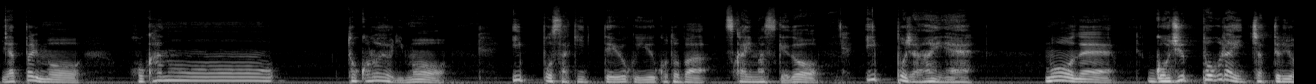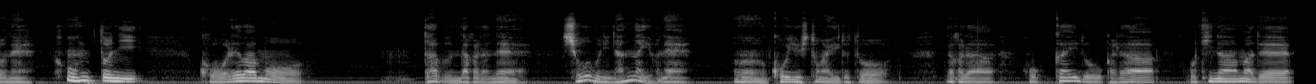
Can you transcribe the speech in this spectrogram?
やっぱりもう他のところよりも一歩先ってよく言う言葉使いますけど一歩じゃないね。もうね50歩ぐらい行っちゃってるよね。本当に。これはもう多分だからね勝負になんないよね、うん、こういう人がいると。だから北海道から沖縄まで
